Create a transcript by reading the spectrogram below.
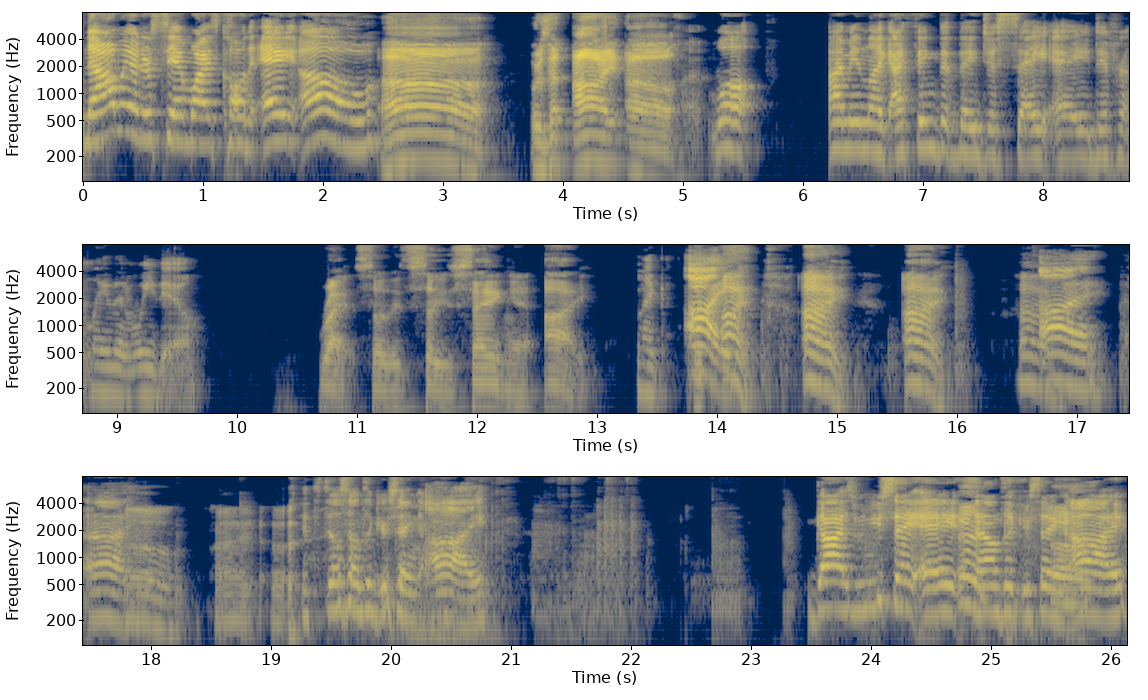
now we understand why it's called A-O. Ah, or is it I O? Well, I mean, like, I think that they just say A differently than we do. Right. So they, so you're saying it I. Like, Like, I, I I I I, I. Oh, I. Uh. It still sounds like you're saying I. Guys, when you say A, it Hey, sounds like you're saying uh, I.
